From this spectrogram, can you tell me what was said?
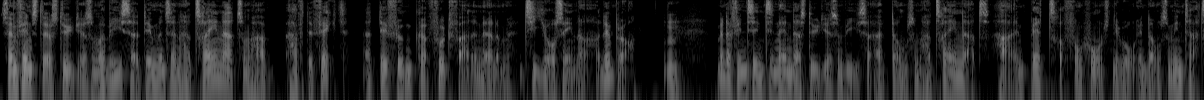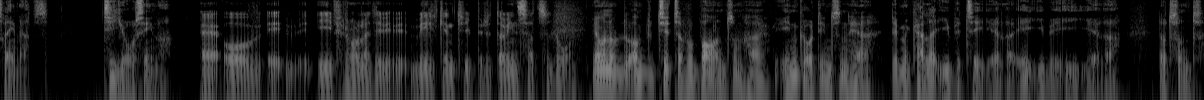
Sen finns det ju studier som har visat att det man sen har tränat som har haft effekt, att det funkar fortfarande när de är tio år senare och det är bra. Men det finns inte en enda studie som visar att de som har tränats har en bättre funktionsnivå än de som inte har tränats tio år senare. Eh, och i förhållande till vilken typ av insatser då? Ja men om du, om du tittar på barn som har ingått i en sån här, det man kallar IBT eller EIBI eller något sånt.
